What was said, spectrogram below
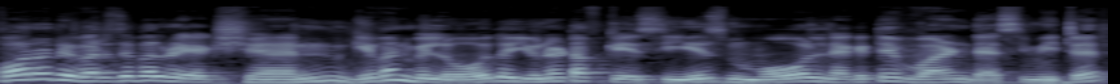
for a reversible reaction given below the unit of K C is mole negative one decimetre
